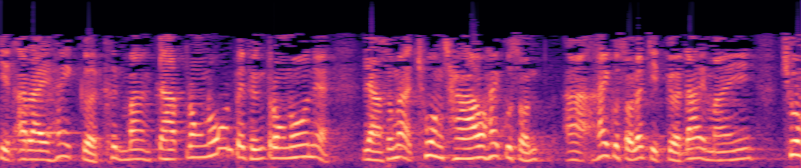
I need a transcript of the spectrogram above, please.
จิตอะไรให้เกิดขึ้นบ้าง จากตรงโน้นไปถึงตรงโน้นเนี่ย อย่างสมมติช่วงเช้าให้กุศลอ่าให้กุศลจิตเกิดได้ไหม ช่วง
